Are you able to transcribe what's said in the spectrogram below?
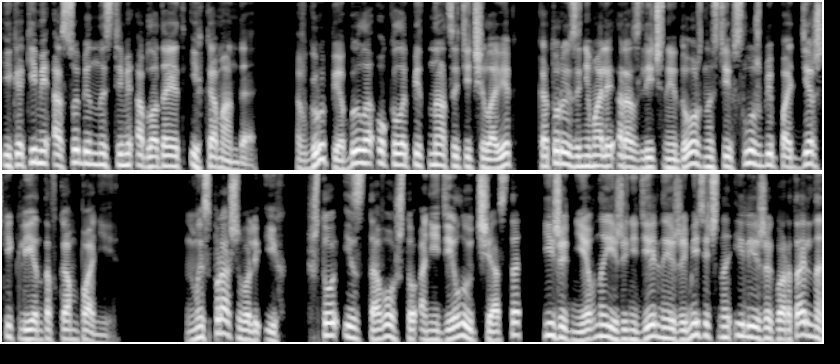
и какими особенностями обладает их команда. В группе было около 15 человек, которые занимали различные должности в службе поддержки клиентов компании. Мы спрашивали их, что из того, что они делают часто, ежедневно, еженедельно, ежемесячно или ежеквартально,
